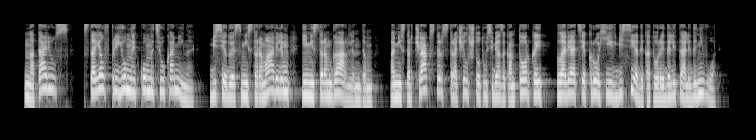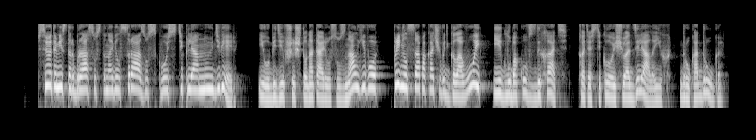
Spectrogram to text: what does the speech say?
Нотариус стоял в приемной комнате у камина, беседуя с мистером Авелем и мистером Гарлендом, а мистер Чакстер строчил что-то у себя за конторкой, ловя те крохи их беседы, которые долетали до него. Все это мистер Брас установил сразу сквозь стеклянную дверь и, убедившись, что нотариус узнал его, принялся покачивать головой и глубоко вздыхать, хотя стекло еще отделяло их друг от друга.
